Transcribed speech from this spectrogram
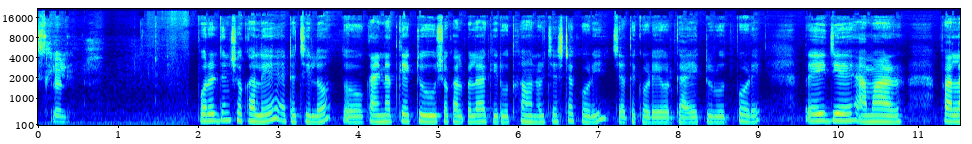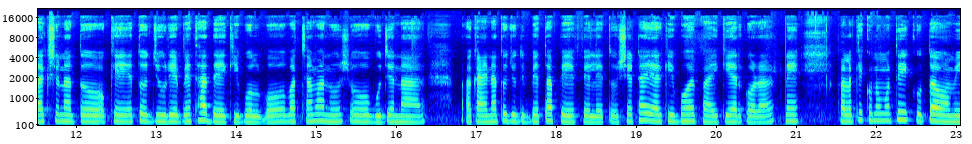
Slowly. পরের দিন সকালে এটা ছিল, তো কাইনাতকে একটু সকালবেলা আর কি রোদ খাওয়ানোর চেষ্টা করি, যাতে করে ওর গায়ে একটু রোদ পড়ে। তো এই যে আমার ফালাক সোনা তো ওকে এত জুড়ে ব্যথা দেয়, কি বলব? বাচ্চা মানুষ, ও বুঝে না। আর তো যদি ব্যথা পেয়ে ফেলে, তো সেটাই আর কি ভয় পাই কেয়ার করার। মানে ফালাকে কোনো মতেই কোথাও আমি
